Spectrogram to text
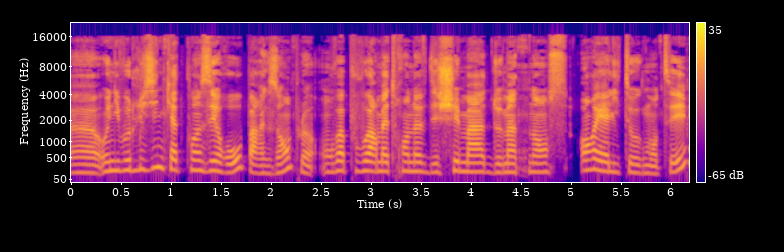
Euh, au niveau de l'usine 4.0, par exemple, on va pouvoir mettre en œuvre des schémas de maintenance en réalité augmentée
